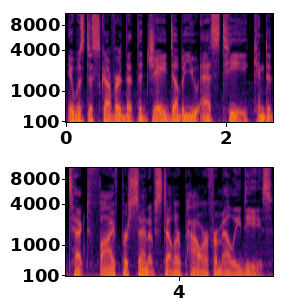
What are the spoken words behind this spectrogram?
It was discovered that the JWST can detect 5% of stellar power from LEDs.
